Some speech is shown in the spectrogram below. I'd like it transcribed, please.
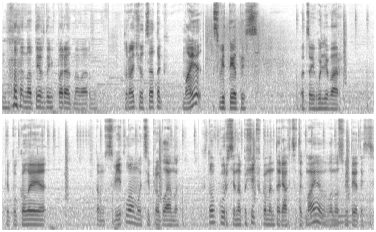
на, на тиждень вперед, наверно. До речі, оце так має світитись оцей гулівер. Типу, коли там світлом оці проблеми. Хто в курсі, напишіть в коментарях, це так має воно світитись?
